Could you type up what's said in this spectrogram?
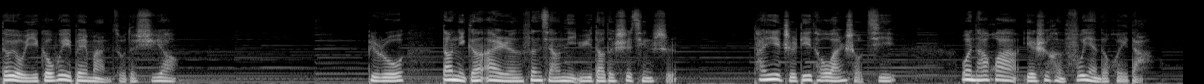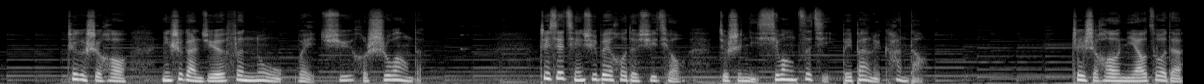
都有一个未被满足的需要。比如，当你跟爱人分享你遇到的事情时，他一直低头玩手机，问他话也是很敷衍的回答。这个时候，你是感觉愤怒、委屈和失望的。这些情绪背后的需求，就是你希望自己被伴侣看到。这时候你要做的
